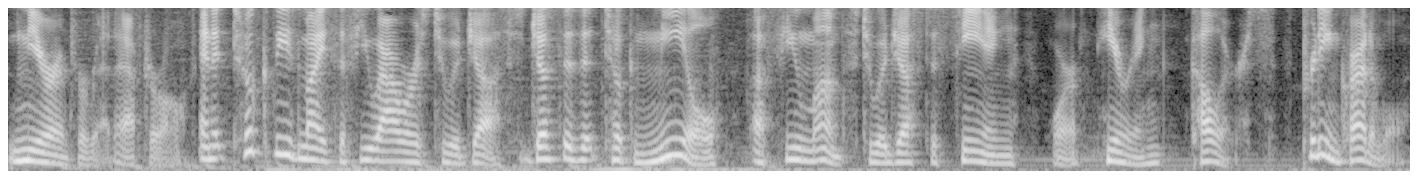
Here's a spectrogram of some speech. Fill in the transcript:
near infrared after all. And it took these mice a few hours to adjust, just as it took Neil a few months to adjust to seeing or hearing colors. Pretty incredible.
